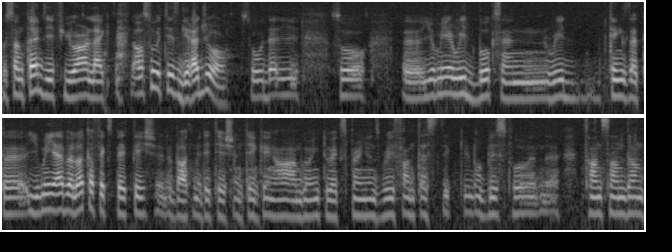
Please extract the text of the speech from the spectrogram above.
So sometimes if you are like, also it is gradual. So that, so uh, you may read books and read things that uh, you may have a lot of expectation about meditation, thinking, oh, I'm going to experience very fantastic, you know, blissful and uh, transcendent,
